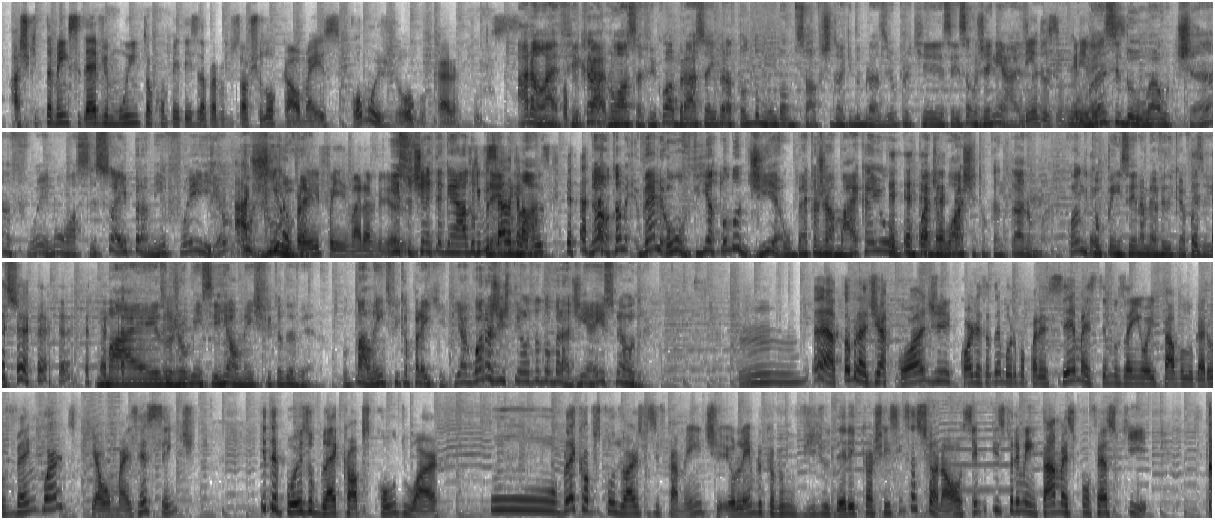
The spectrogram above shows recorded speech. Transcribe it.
acho que também se deve muito à competência da própria Ubisoft local, mas como jogo, cara. Putz, ah, não, é. Fica, nossa, fica um abraço aí para todo mundo da Ubisoft daqui do Brasil, porque vocês são geniais. Lindos, né? incríveis. O lance do El Chan foi, nossa, isso aí para mim foi. Eu, Aquilo eu juro, pra véio, mim foi maravilhoso. Isso tinha que ter ganhado o prêmio. Aquela mano. música. Não, também. Velho, eu ouvia todo dia o Beto Jamaica e o compadre Washington cantando, mano. Quando que eu pensei na minha vida que eu ia fazer isso? Mas o jogo em si realmente fica devendo. O talento fica pra equipe. E agora a gente tem outra dobradinha, é isso, né, Rodrigo? Hum, é, a dobradinha COD. COD até demorou pra aparecer, mas temos aí em oitavo lugar o Vanguard, que é o mais recente. E depois o Black Ops Cold War. O Black Ops Cold War especificamente, eu lembro que eu vi um vídeo dele que eu achei sensacional. Eu sempre quis experimentar, mas confesso que,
